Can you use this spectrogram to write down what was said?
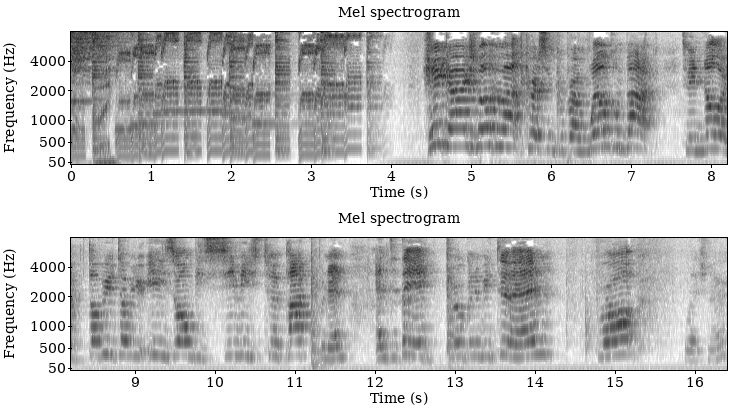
guys, welcome back to Curtis&Couper and welcome back to another WWE Zombies Series 2 pack opening. And today we're going to be doing Brock Lesnar.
